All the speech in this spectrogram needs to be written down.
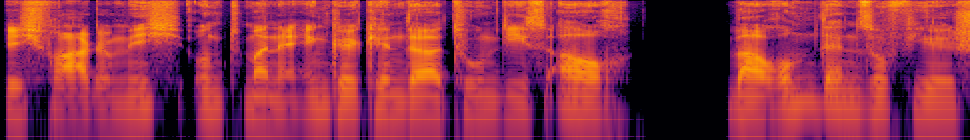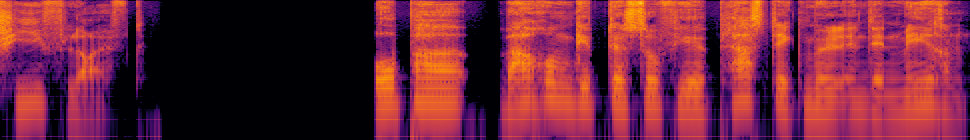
Ich frage mich, und meine Enkelkinder tun dies auch, warum denn so viel schief läuft. Opa, warum gibt es so viel Plastikmüll in den Meeren?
